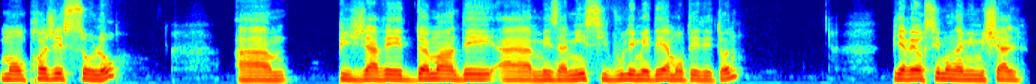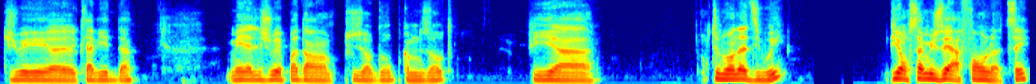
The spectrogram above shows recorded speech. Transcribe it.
mon projet solo. Euh, puis j'avais demandé à mes amis s'ils voulaient m'aider à monter des tunes. Puis il y avait aussi mon ami Michel qui jouait euh, le clavier dedans. Mais elle ne jouait pas dans plusieurs groupes comme nous autres. Puis euh, tout le monde a dit oui. Puis on s'amusait à fond, là, tu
